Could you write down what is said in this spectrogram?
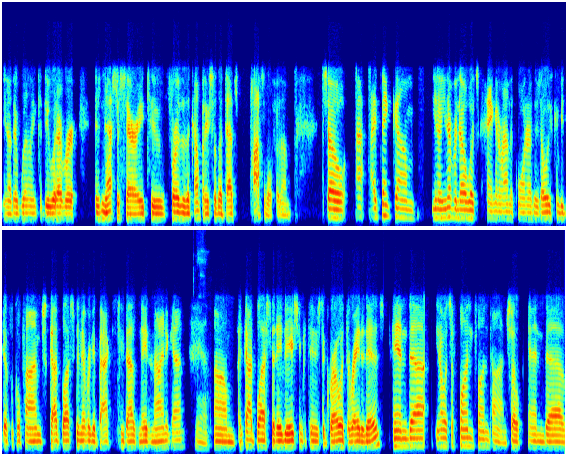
you know they're willing to do whatever is necessary to further the company so that that's possible for them. So I, I think um, you know, you never know what's hanging around the corner. There's always can be difficult times. God bless we never get back to 2008 or nine again. Yeah. Um, God bless that aviation continues to grow at the rate it is, and uh, you know, it's a fun, fun time. So, and uh,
